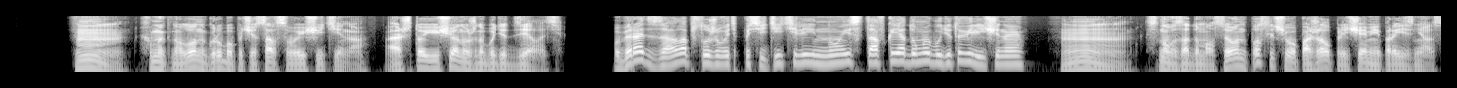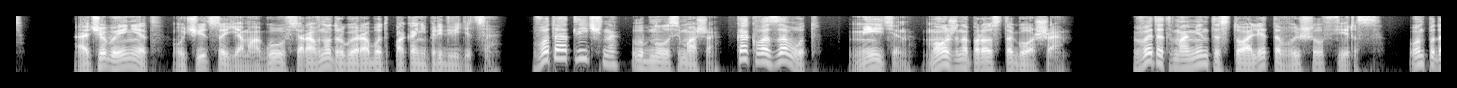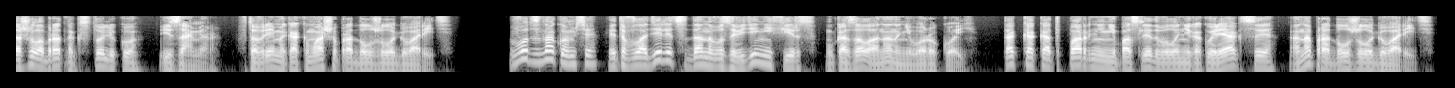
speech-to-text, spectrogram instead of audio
«Хм», — хмыкнул он, грубо почесав свою щетину. «А что еще нужно будет делать?» «Убирать зал, обслуживать посетителей, но и ставка, я думаю, будет увеличенная». «Хм...» — снова задумался он, после чего пожал плечами и произнес. «А чё бы и нет. Учиться я могу, все равно другой работы пока не предвидится». «Вот и отлично», — улыбнулась Маша. «Как вас зовут?» «Митин. Можно просто Гоша». В этот момент из туалета вышел Фирс. Он подошел обратно к столику и замер, в то время как Маша продолжила говорить. «Вот, знакомься, это владелец данного заведения Фирс», — указала она на него рукой. Так как от парня не последовало никакой реакции, она продолжила говорить.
